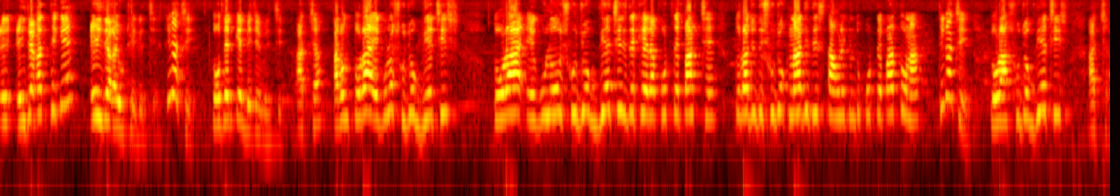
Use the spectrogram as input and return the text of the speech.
এই- জায়গার থেকে এই জায়গায় উঠে গেছে, ঠিক আছে? তোদেরকে বেঁচে বেঁচে আচ্ছা কারণ তোরা এগুলো সুযোগ দিয়েছিস। তোরা এগুলো সুযোগ দিয়েছিস দেখে এরা করতে পারছে। তোরা যদি সুযোগ না দিতিস, তাহলে কিন্তু করতে পারতো না, ঠিক আছে? তোরা সুযোগ দিয়েছিস। আচ্ছা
